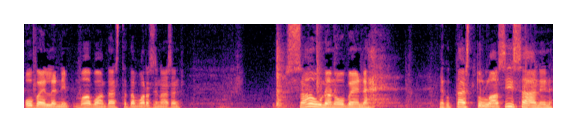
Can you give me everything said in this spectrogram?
ovelle, niin mä avaan tästä tämän varsinaisen saunan oven. Ja kun tästä tullaan sisään, niin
